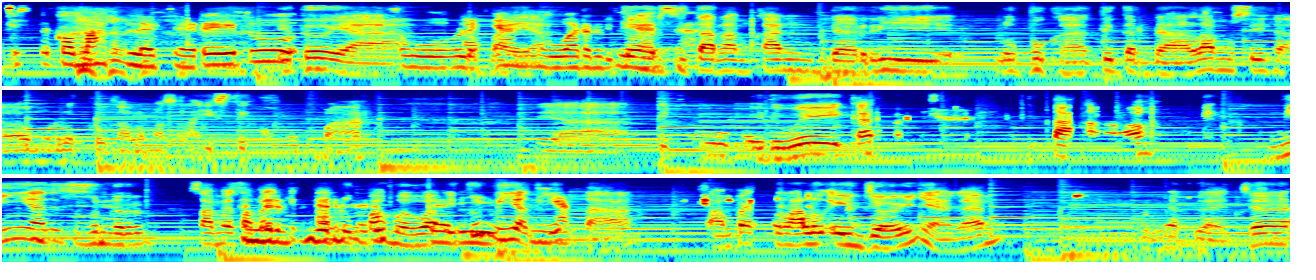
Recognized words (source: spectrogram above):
istiqomah belajar itu itu ya sulitnya ya, luar itu biasa. harus ditanamkan dari lubuk hati terdalam sih kalau menurutku kalau masalah istiqomah ya itu by the way kan kita oh, niat itu bener. Sampai-sampai kita lupa bahwa itu niat, niat kita sampai terlalu enjoynya kan? Banyak belajar.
